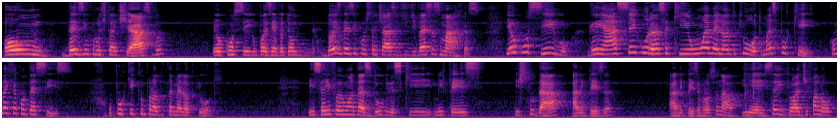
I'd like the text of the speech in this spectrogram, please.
Ou um desincrustante ácido, eu consigo, por exemplo, eu tenho dois desincrustantes ácidos de diversas marcas. E eu consigo ganhar a segurança que um é melhor do que o outro. Mas por quê? Como é que acontece isso? O porquê que um produto é melhor do que o outro? Isso aí foi uma das dúvidas que me fez estudar a limpeza, a limpeza profissional. E é isso aí que o Adi falou,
